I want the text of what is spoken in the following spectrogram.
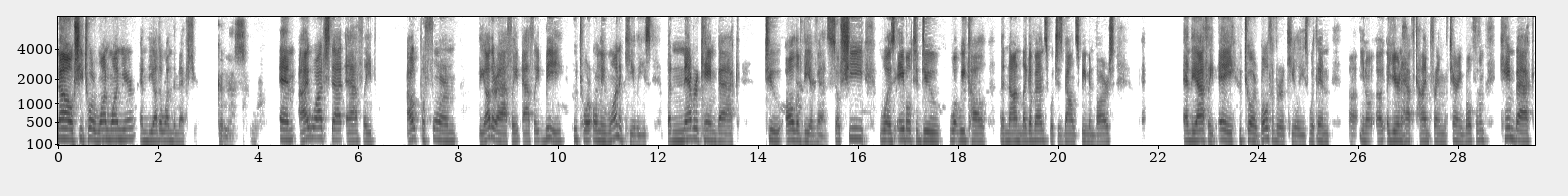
No, she tore one one year and the other one the next year. Goodness. And I watched that athlete outperform the other athlete, athlete B, who tore only one Achilles, but never came back to all of the events. So she was able to do what we call the non-leg events, which is balance beam and bars. And the athlete A, who tore both of her Achilles within, uh, you know, a, a, year and a half time frame of tearing both of them, came back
